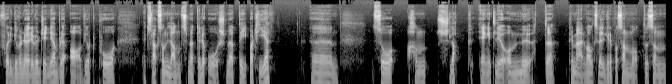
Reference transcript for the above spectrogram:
for guvernør i Virginia ble avgjort på et slags sånn landsmøte eller årsmøte i partiet. Uh, så han slapp egentlig å møte primærvalgsvelgere på samme måte som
